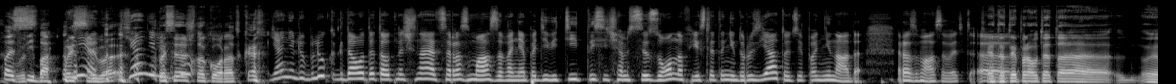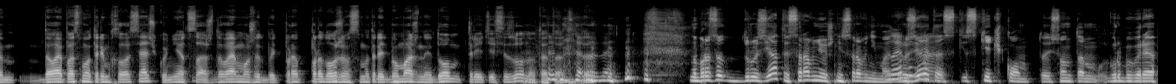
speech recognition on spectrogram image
Спасибо. Спасибо. Нет, я не Спасибо, люблю- что коротко. Я не люблю, когда вот это вот начинается размазывание по 9 тысячам сезонов. Если это не друзья, то типа не надо размазывать. Э, Это ты про вот это... э, давай посмотрим «Холостячку». Нет, Саш, давай, может быть, про- продолжим смотреть «Бумажный дом», третий сезон, вот это. Ну, просто «Друзья» ты сравниваешь несравнимое. Ну, «Друзья» это ск- скетчком. То есть он там, грубо говоря,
